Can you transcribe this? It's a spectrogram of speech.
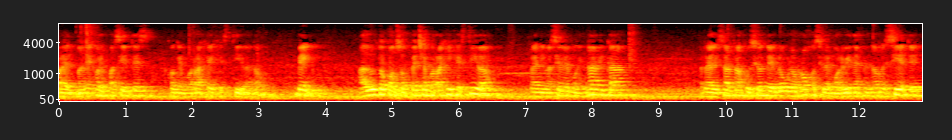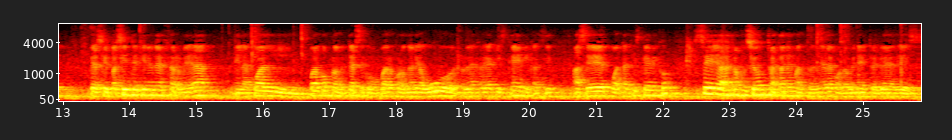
para el manejo de los pacientes con hemorragia digestiva. ¿no? Ven, adulto con sospecha de hemorragia digestiva, reanimación hemodinámica, realizar transfusión de glóbulos rojos si la hemoglobina es menor de 7, pero si el paciente tiene una enfermedad en la cual pueda comprometerse como cuadro coronario agudo, enfermedad cardíaca isquémica, ¿sí? ACE o ataque isquémico, se hará transfusión tratando de mantener la hemoglobina entre 9 y 10.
